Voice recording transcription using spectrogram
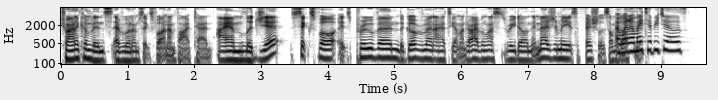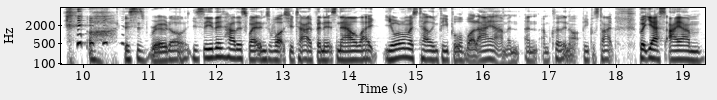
trying to convince everyone I'm six foot and I'm five ten. I am legit six foot. It's proven. The government. I had to get my driving license redone. They measured me. It's official. It's on. My I went on my tippy toes. oh, this is brutal. You see this how this went into what's your type, and it's now like you're almost telling people what I am, and, and I'm clearly not people's type. But yes, I am.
